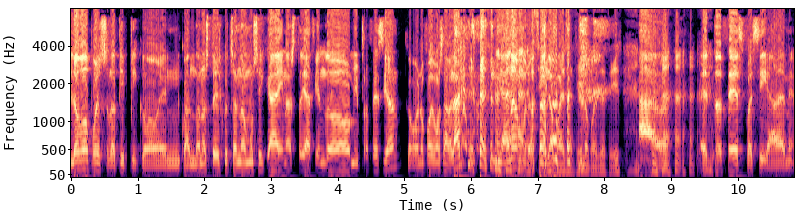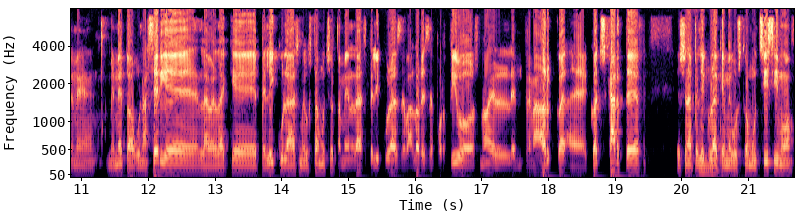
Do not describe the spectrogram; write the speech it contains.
luego, pues lo típico, en, cuando no estoy escuchando música y no estoy haciendo mi profesión, como no podemos hablar, ni a nombro. sí, lo puedes decir, lo puedes decir. Ah, entonces, pues sí, me, me, meto a alguna serie, la verdad que películas, me gustan mucho también las películas de valores deportivos, ¿no? El entrenador eh, Coach Carter es una película mm. que me gustó muchísimo.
